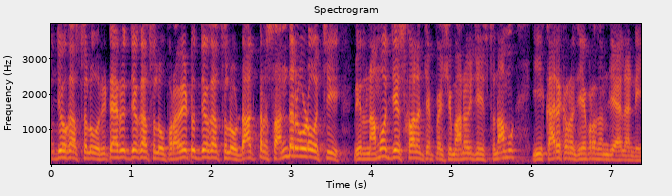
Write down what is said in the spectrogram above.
ఉద్యోగస్తులు రిటైర్ ఉద్యోగస్తులు ప్రైవేట్ ఉద్యోగస్తులు డాక్టర్స్ అందరూ కూడా వచ్చి మీరు నమోదు చేసుకోవాలని చెప్పేసి మనవి చేస్తున్నాము. ఈ కార్యక్రమం జయప్రదం చేయాలండి.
